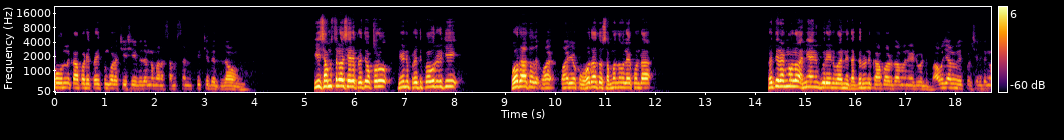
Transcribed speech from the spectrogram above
పౌరులను కాపాడే ప్రయత్నం కూడా చేసే విధంగా మన సంస్థను తీర్చిదిద్దాం. ఈ సంస్థలో చేరే ప్రతి ఒక్కరూ నేను ప్రతి పౌరుడికి హోదాతో వారి యొక్క హోదాతో సంబంధం లేకుండా ప్రతి రంగంలో అన్యాయానికి గురైన వారిని దగ్గరుండి కాపాడుదామనేటువంటి భావజాలం ఏర్పరిచే విధంగా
